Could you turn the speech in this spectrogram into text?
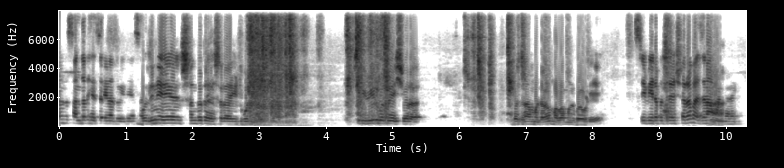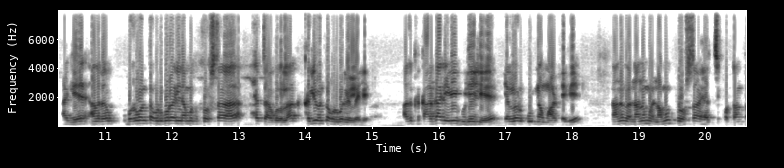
ಒಂದು ಸಂಘದ ಹೆಸರು ಏನಾದ್ರು ಇದೆ ಭಜನೆ ಸಂಘದ ಹೆಸರ ಇಟ್ಕೊಂಡಿದೆ ಶ್ರೀ ವೀರಭದ್ರೇಶ್ವರ ಭಜನಾ ಮಂಡಳ ಮಲ್ಲಮ್ಮನ ಬವಡಿ ಶ್ರೀ ವೀರಭದ್ರೇಶ್ವರ ಭಜನಾ ಮಂಡಳಿ. ಹಾಗೆ ಅಂದ್ರೆ ಬರುವಂತ ಹುಡುಗರಲ್ಲಿ ನಮಗೆ ಪ್ರೋತ್ಸಾಹ ಹೆಚ್ಚಾಗೋದಿಲ್ಲ ಕಲಿಯುವಂತ ಹುಡುಗರು ಇಲ್ಲ ಇಲ್ಲಿ. ಅದಕ್ಕೆ ಕಾರ್ಕಾದೇವಿ ಗುಜೆಯಲ್ಲಿ ಎಲ್ಲರೂ ಕೂಡಿ ನಾವು ಮಾಡ್ತೇವೆ. ನನಗ ನನಗ ನಮಗ್ ಪ್ರೋತ್ಸಾಹ ಹೆಚ್ಚು ಕೊಟ್ಟಂತ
